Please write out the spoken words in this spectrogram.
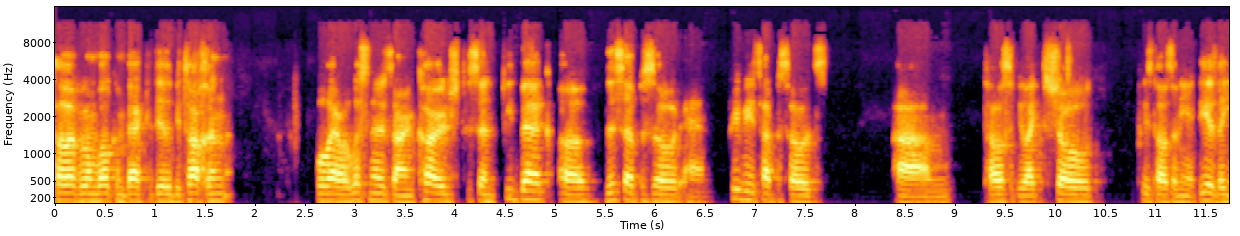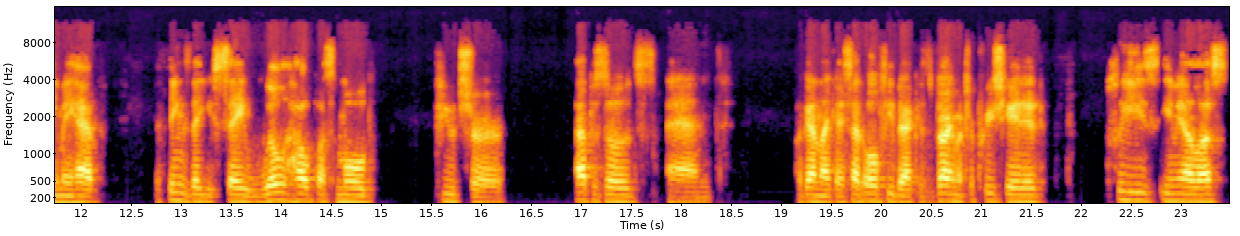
Hello, everyone. Welcome back to Daily Bitachon. All our listeners are encouraged to send feedback of this episode and previous episodes. Um, tell us if you like the show. Please tell us any ideas that you may have. The things that you say will help us mold future episodes. And again, like I said, all feedback is very much appreciated. Please email us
